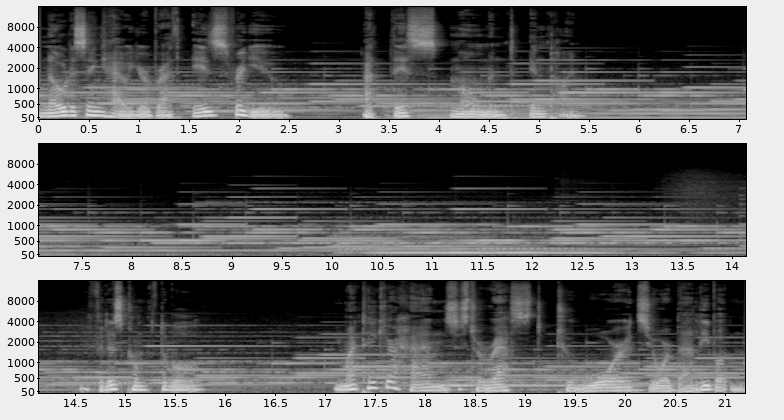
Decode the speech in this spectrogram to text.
noticing how your breath is for you at this moment in time. If it is comfortable, you might take your hands just to rest towards your belly button.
